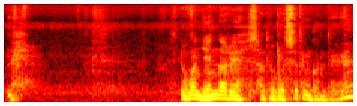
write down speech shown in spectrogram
네. 요건 옛날에 사두고 쓰던 건데,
